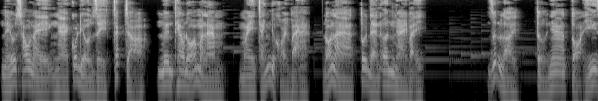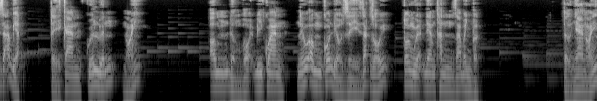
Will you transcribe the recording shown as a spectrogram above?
nếu sau này ngài có điều gì chắc trở, nên theo đó mà làm, may tránh được khỏi vạ. Đó là tôi đền ơn ngài vậy. Dứt lời, tử nha tỏ ý giã biệt. Tỷ can quyến luyến nói, ông đừng vội bi quan, nếu ông có điều gì rắc rối, tôi nguyện đem thân ra bênh vực tử nha nói,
